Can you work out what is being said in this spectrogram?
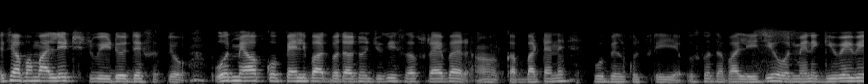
इसे आप हमारे लेटेस्ट वीडियो देख सकते हो। और मैं आपको पहली बात बता दूँ, जो कि सब्सक्राइबर का बटन है, वो बिल्कुल फ्री है, उसको दबा लीजिए और मैंने गिवे वे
